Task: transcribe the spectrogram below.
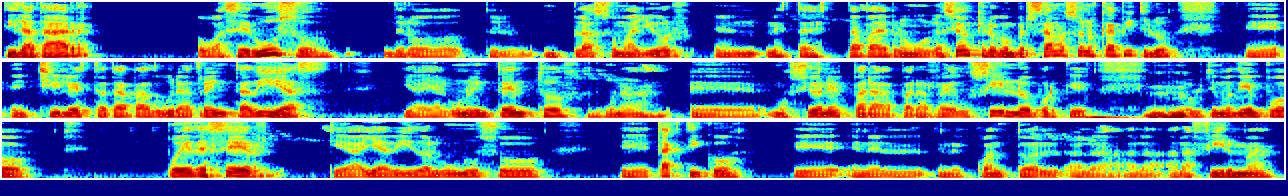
dilatar o hacer uso de, un plazo mayor en, esta etapa de promulgación, que lo conversamos en los capítulos. Eh, en Chile esta etapa dura 30 días y hay algunos intentos, algunas eh, mociones para, reducirlo, porque en el último tiempo puede ser que haya habido algún uso eh, táctico en, el, en, el, cuanto a, la, firma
